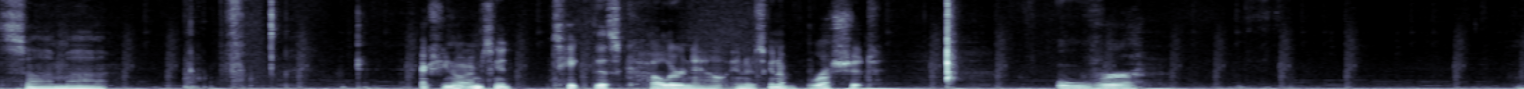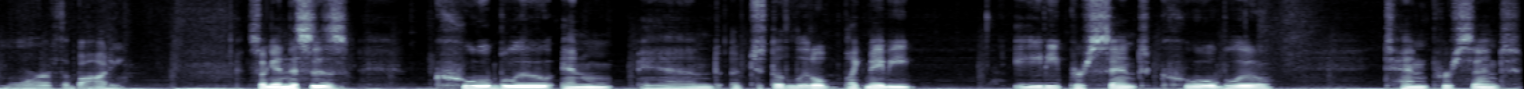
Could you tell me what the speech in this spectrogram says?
some. Uh, actually, you know what? I'm just going to take this color now and I'm just going to brush it over more of the body. So again, this is cool blue and and just a little like maybe 80% cool blue, 10%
